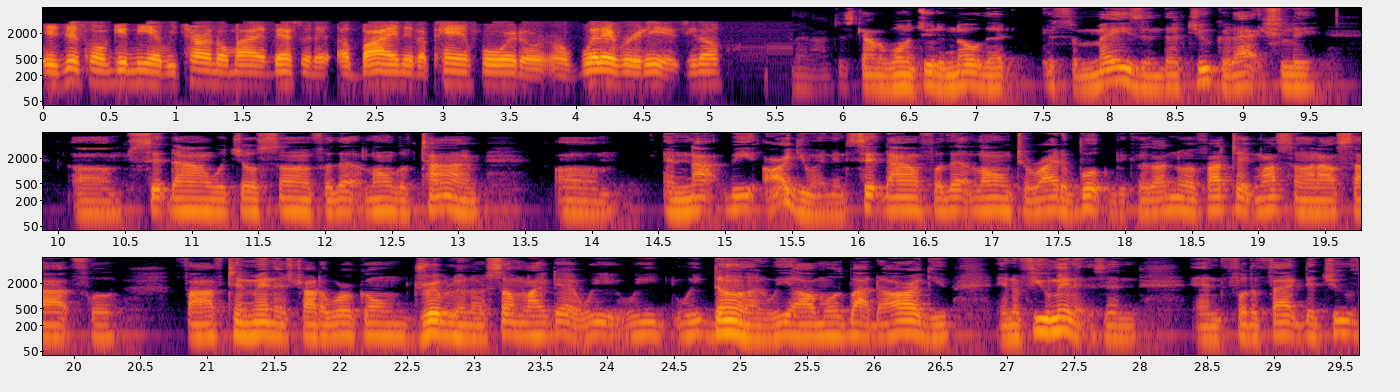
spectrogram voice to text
is just gonna give me a return on my investment of buying it or paying for it or, or whatever it is, you know. Man, I just kind of wanted you to know that it's amazing that you could actually um, sit down with your son for that long of time um, and not be arguing and sit down for that long to write a book because I know if I take my son outside for five ten minutes try to work on dribbling or something like that we we we done we almost about to argue in a few minutes and and for the fact that you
